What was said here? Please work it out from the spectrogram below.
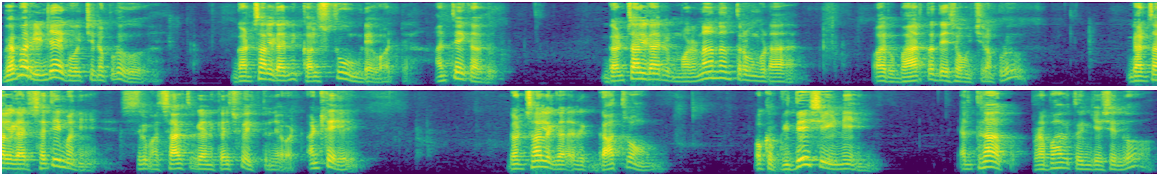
వెబర్ ఇండియాకి వచ్చినప్పుడు ఘంటసాల గారిని కలుస్తూ ఉండేవాట అంతేకాదు ఘంటసాల గారి మరణానంతరం కూడా వారు భారతదేశం వచ్చినప్పుడు ఘంటసాల గారి సతీమణి శ్రీమతి సావిత్రి గారిని కలిసి వెళ్తుండేవాడు అంటే ఘంటసాల గారి గాత్రం ఒక విదేశీయుడిని ఎంతగా ప్రభావితం చేసిందో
